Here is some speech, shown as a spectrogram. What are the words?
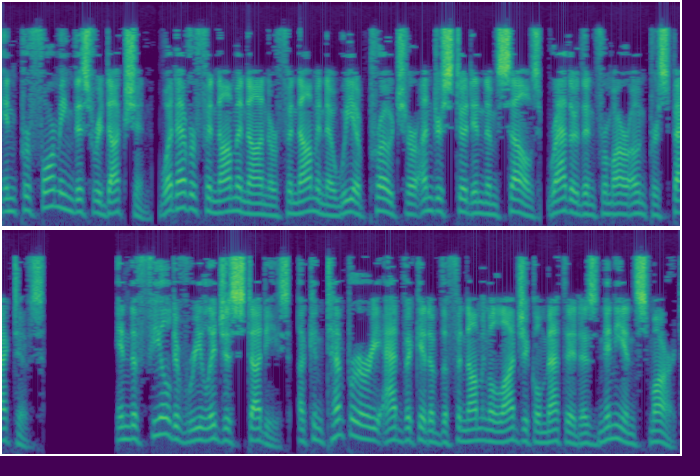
In performing this reduction, whatever phenomenon or phenomena we approach are understood in themselves, rather than from our own perspectives. In the field of religious studies, a contemporary advocate of the phenomenological method is Ninian Smart.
